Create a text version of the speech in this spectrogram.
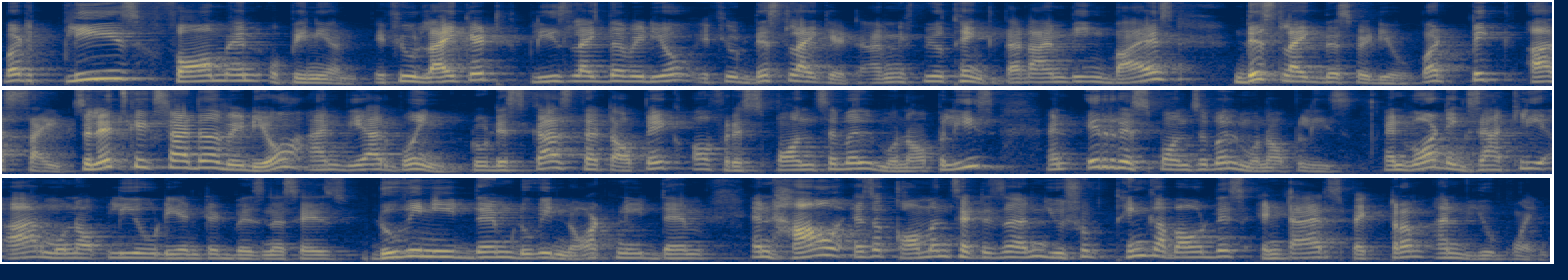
but please form an opinion. If you like it, please like the video. If you dislike it, and if you think that I'm being biased, dislike like this video, but pick a side. So let's kickstart the video and we are going to discuss the topic of responsible monopolies and irresponsible monopolies. And what exactly are monopoly oriented businesses? Do we need them? Do we not need them? And how as a common citizen, you should think about this entire spectrum and viewpoint.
